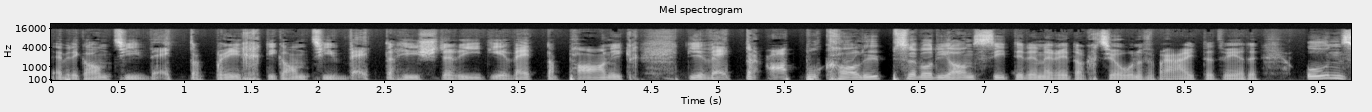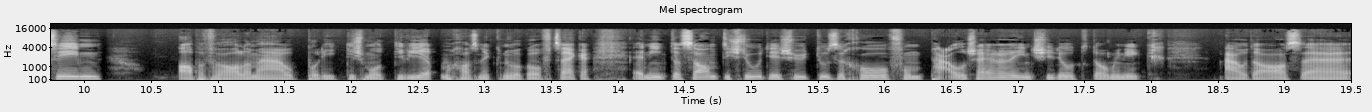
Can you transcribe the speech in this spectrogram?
Eben der ganze Wetterbericht, die ganze Wetterhysterie, die Wetterpanik, die Wetterapokalypse, wo die ganze Zeit in den Redaktionen verbreitet werden. Unsinn aber vor allem auch politisch motiviert. Man kann es nicht genug oft sagen. Eine interessante Studie ist heute rausgekommen vom Paul Scherrer Institut, Dominik. Auch das, äh,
